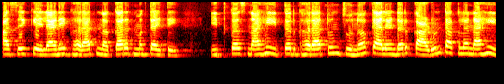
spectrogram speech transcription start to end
असे केल्याने घरात नकारात्मकता येते. इतकंच नाही तर घरातून जुनं कॅलेंडर काढून टाकलं नाही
